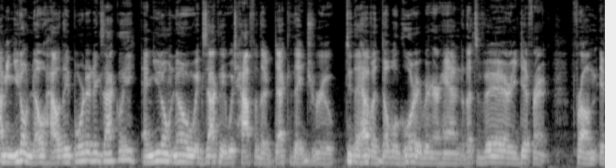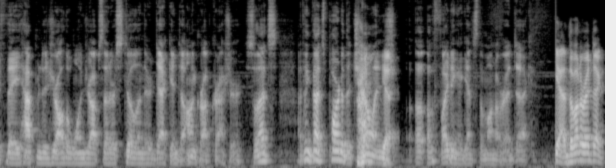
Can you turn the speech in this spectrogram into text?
I mean, you don't know how they boarded exactly, and you don't know exactly which half of their deck they drew. Do they have a double Glory Glorybringer hand? That's very different from if they happen to draw the one drops that are still in their deck into Ahn-Crop Crasher. So that's I think that's part of the challenge yeah. of, of fighting against the mono red deck. Yeah, the mono red deck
